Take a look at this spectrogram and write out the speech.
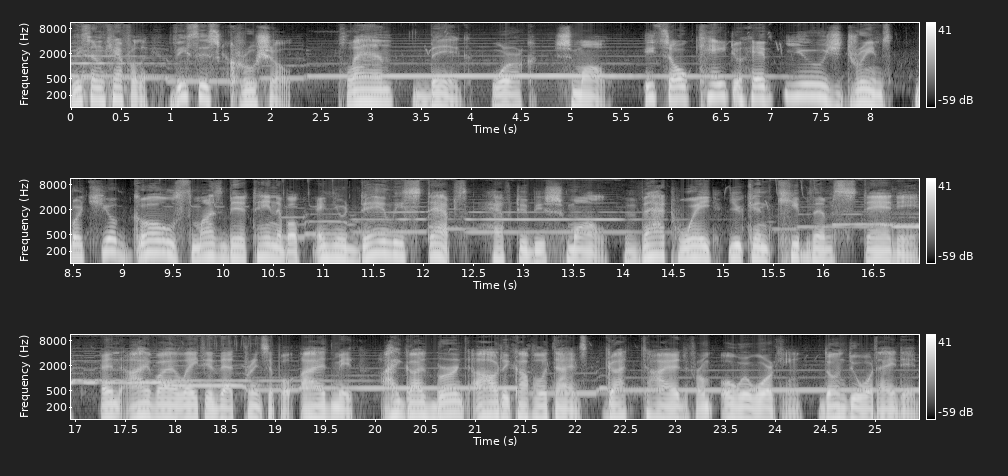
Listen carefully, this is crucial. Plan big, work small. It's okay to have huge dreams, but your goals must be attainable and your daily steps have to be small. That way you can keep them steady and I violated that principle. I admit I got burnt out a couple of times, got tired from overworking. Don't do what I did.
